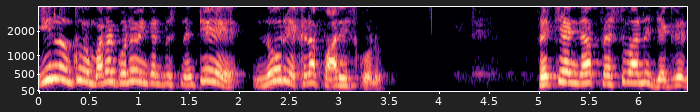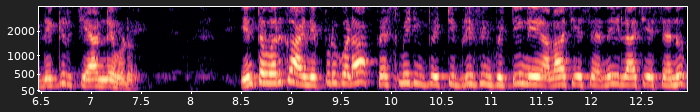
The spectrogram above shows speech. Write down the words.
ఈయనలో ఇంకో మరో గుణం ఏం కనిపిస్తుందంటే నోరు ఎక్కడా పారేసుకోడు. ప్రత్యేకంగా ప్రెస్ వారిని దగ్గర దగ్గర చేరనివ్వడు. ఇంతవరకు ఆయన ఎప్పుడు కూడా ప్రెస్ మీటింగ్ పెట్టి బ్రీఫింగ్ పెట్టి నేను అలా చేశాను ఇలా చేశాను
